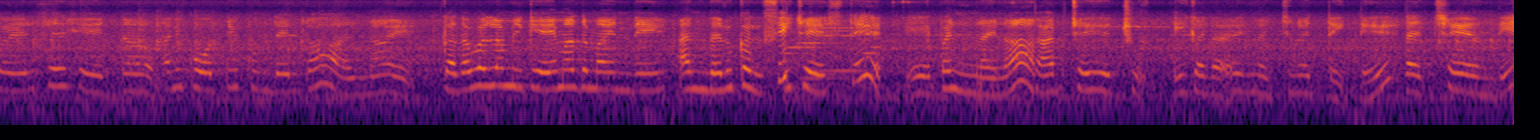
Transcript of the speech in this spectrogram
కలిసే చేద్దాం అని కోతి కుందేలతో అన్నాయి. కథ వల్ల మీకు ఏమర్థమైంది అర్థమైంది అందరూ కలిసి చేస్తే ఏ పనినైనా స్టార్ట్ చేయొచ్చు. ఈ కథ నచ్చినట్టయితే లైక్ చేయండి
